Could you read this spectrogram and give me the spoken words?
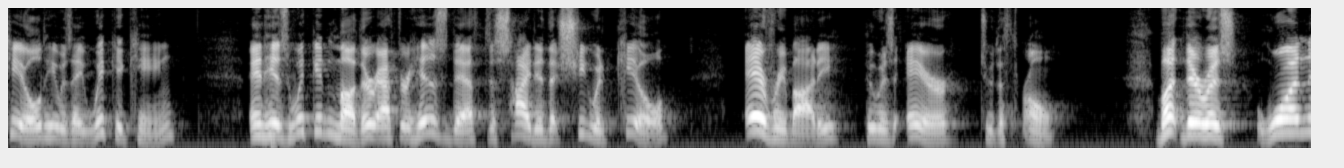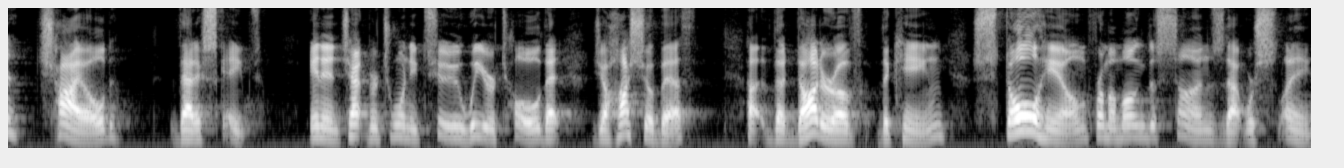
killed. He was a wicked king. And his wicked mother, after his death, decided that she would kill everybody who was heir to the throne. But there was one child that escaped. And in chapter 22, we are told that Jehoshabeth, uh, the daughter of the king, stole him from among the sons that were slain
